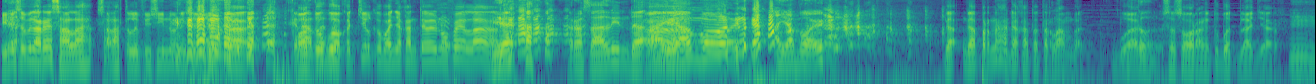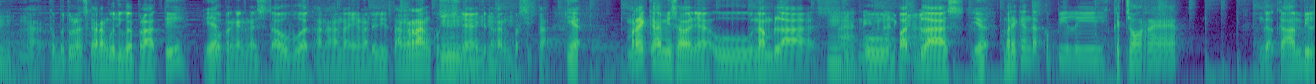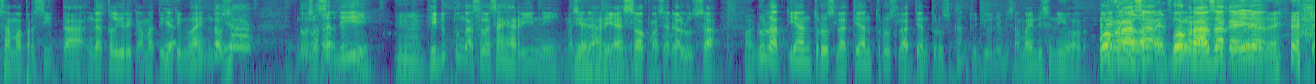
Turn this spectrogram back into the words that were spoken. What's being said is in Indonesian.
Ini sebenarnya salah salah televisi Indonesia juga. Waktu gua kecil kebanyakan telenovela. Ya, Rosalinda, Ah. Ayamoy. Ayamoy. Gak, nggak pernah ada kata terlambat buat Betul. seseorang itu buat belajar. Hmm. Nah, kebetulan sekarang gue juga pelatih. Ya. Gue pengen ngasih tahu buat anak-anak yang ada di Tangerang khususnya Hmm, kita hmm, kan hmm. Persita. Ya. Mereka misalnya U16, Hmm. Nah, ini menarik. U14, Ya. mereka nggak kepilih, kecoret, nggak keambil sama Persita, nggak kelirik sama tim-tim lain, nggak Ya. usah, usah Nggak usah sedih. Hmm. Hidup tuh nggak selesai hari ini, masih Ya, ada hari ya, ya. esok, masih ada lusa. Oke. Lu latihan terus, latihan terus, latihan terus kan tujuannya bisa main di senior. Gua sih ngerasa, gua bola ngerasa gitu kayaknya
